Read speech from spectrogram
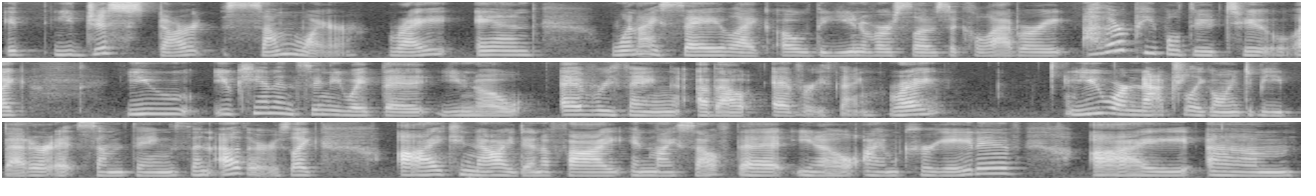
it you just start somewhere, right? And when I say like, oh, the universe loves to collaborate, other people do too. Like you you can't insinuate that you know everything about everything, right? You are naturally going to be better at some things than others. Like I can now identify in myself that, you know, I'm creative. I um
